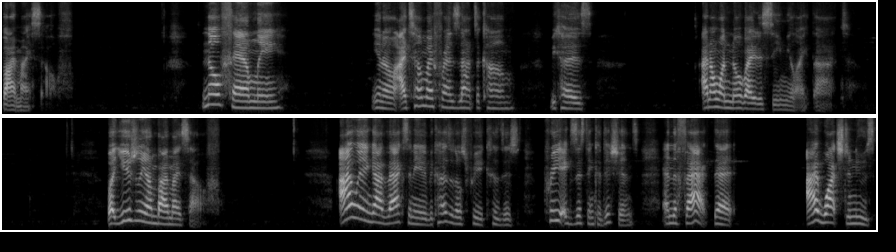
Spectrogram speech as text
by myself. No family. You know, I tell my friends not to come because I don't want nobody to see me like that. But usually I'm by myself. I went and got vaccinated because of those pre pre-existing conditions and the fact that I watched the news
